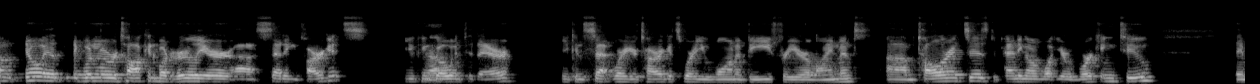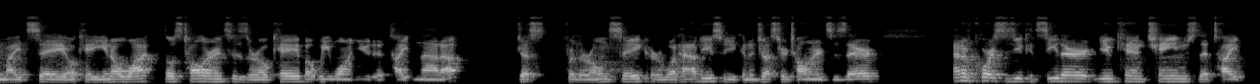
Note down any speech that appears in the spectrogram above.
Um, you know, it- like when we were talking about earlier, uh, setting targets, you can Yeah. go into there. You can set where your targets where you want to be for your alignment. Um, tolerances, depending on what you're working to, they might say, okay, you know what, those tolerances are okay, but we want you to tighten that up just for their own sake or what have you. So you can adjust your tolerances there. And of course, as you can see there, you can change the type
